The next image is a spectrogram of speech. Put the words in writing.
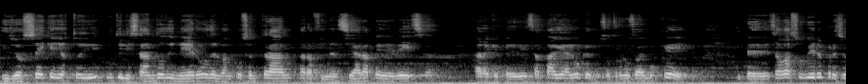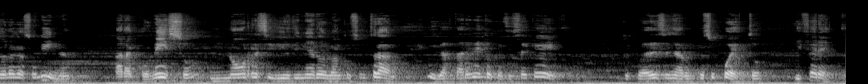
y yo sé que yo estoy utilizando dinero del Banco Central para financiar a PDVSA, para que PDVSA pague algo que nosotros no sabemos qué es, y PDVSA va a subir el precio de la gasolina, para con eso no recibir dinero del Banco Central y gastar en esto que sí sé qué es, tú puedes diseñar un presupuesto diferente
